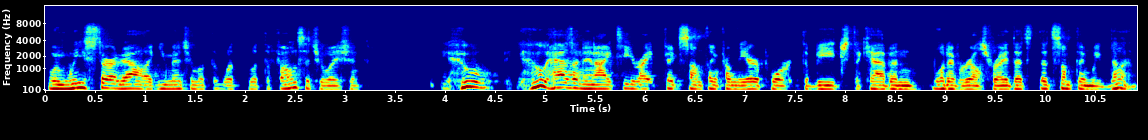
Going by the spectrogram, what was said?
When we started out, like you mentioned with the with, with the phone situation, who who hasn't in IT right fix something from the airport, the beach, the cabin, whatever else, right? That's that's something we've done.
